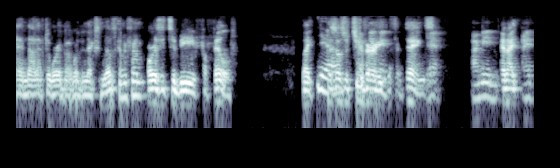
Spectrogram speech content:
and not have to worry about where the next meal is coming from? Or is it to be fulfilled? Like because Yeah. those are two very different things. yeah, I mean, And I I,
